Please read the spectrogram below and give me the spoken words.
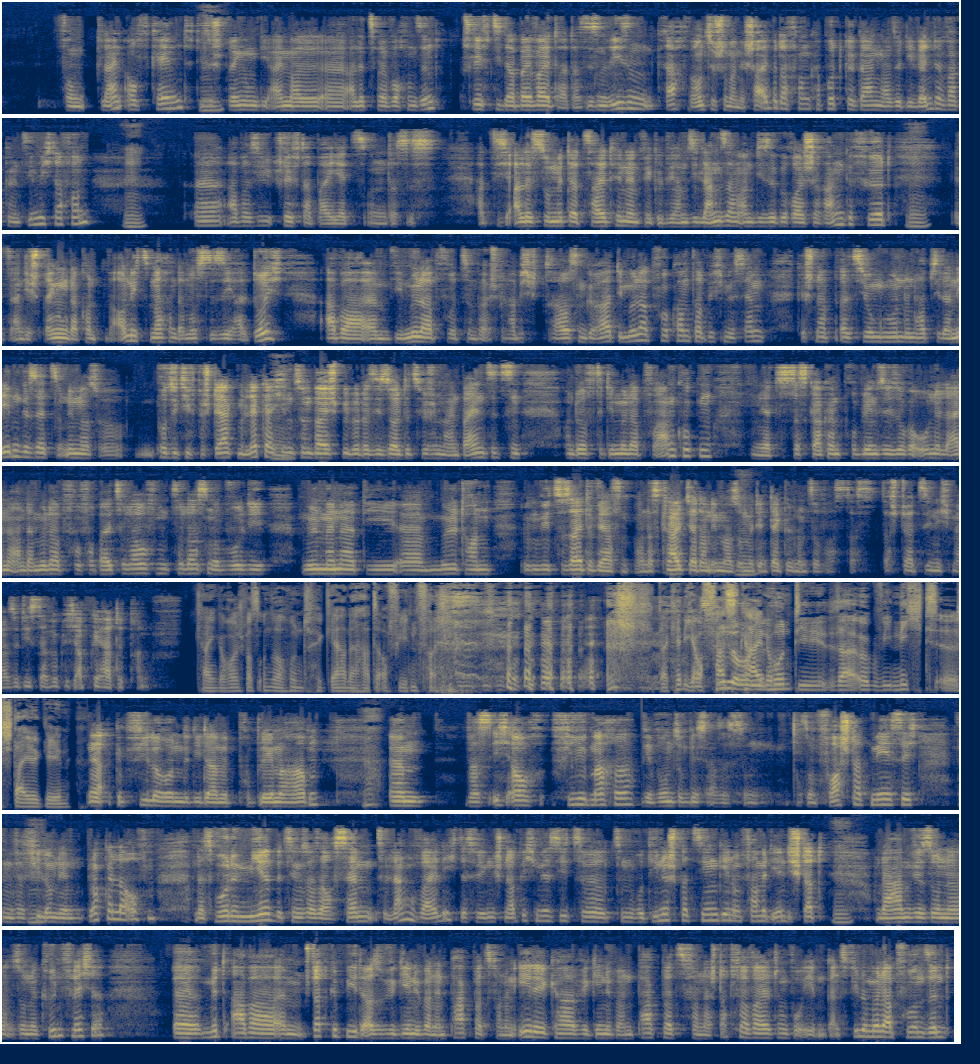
von klein auf kennt, diese mhm. Sprengungen, die einmal äh, alle zwei Wochen sind, schläft sie dabei weiter. Das ist ein Riesenkrach. Bei uns ist schon mal eine Scheibe davon kaputt gegangen, also die Wände wackeln ziemlich davon. Mhm äh, aber sie schläft dabei jetzt und das ist hat sich alles so mit der Zeit hin entwickelt. Wir haben sie langsam an diese Geräusche rangeführt. Mhm. Jetzt an die Sprengung, da konnten wir auch nichts machen, da musste sie halt durch. Aber ähm, wie Müllabfuhr zum Beispiel, habe ich draußen gehört, die Müllabfuhr kommt, habe ich mir Sam geschnappt als jungen Hund und habe sie daneben gesetzt und immer so positiv bestärkt mit Leckerchen mhm. zum Beispiel oder sie sollte zwischen meinen Beinen sitzen und durfte die Müllabfuhr angucken. Und jetzt ist das gar kein Problem, sie sogar ohne Leine an der Müllabfuhr vorbeizulaufen zu lassen, obwohl die Müllmänner die äh, Mülltonnen irgendwie zur Seite werfen. Und das knallt ja dann immer so mit den Deckeln und sowas. Das, das stört sie nicht mehr. Also die ist da wirklich abgehärtet dran. Kein Geräusch, was unser Hund gerne hat, auf jeden Fall. da kenne ich auch fast keinen Hund, die da irgendwie nicht äh, steil gehen. Ja, gibt viele Hunde, die damit Probleme haben. Ja. Ähm, was ich auch viel mache, wir wohnen so ein bisschen, also so ein, so ein Vorstadtmäßig, sind wir viel mhm. um den Block gelaufen. Und das wurde mir, beziehungsweise auch Sam, zu langweilig. Deswegen schnappe ich mir sie zur, zum Routine spazieren gehen und fahre mit ihr in die Stadt. Mhm. Und da haben wir so eine, so eine Grünfläche äh, mit aber ähm, Stadtgebiet. Also wir gehen über einen Parkplatz von einem Edeka, wir gehen über einen Parkplatz von der Stadtverwaltung, wo eben ganz viele Müllabfuhren sind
